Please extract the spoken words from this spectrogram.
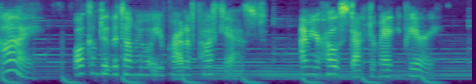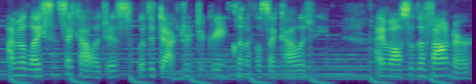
Hi, welcome to the Tell Me What You're Proud of podcast. I'm your host, Dr. Maggie Perry. I'm a licensed psychologist with a doctorate degree in clinical psychology. I'm also the founder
